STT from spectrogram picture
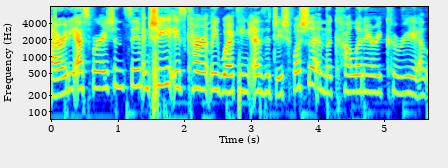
popularity aspiration sim and she is currently working as a dishwasher in the culinary career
